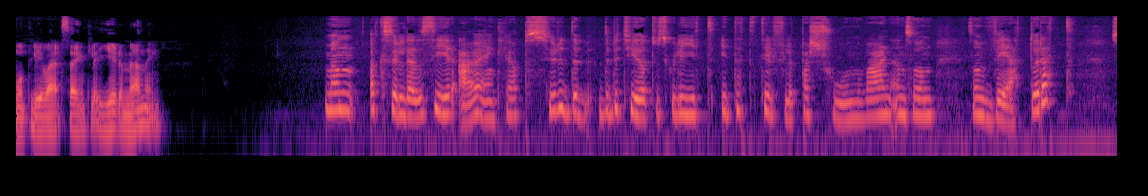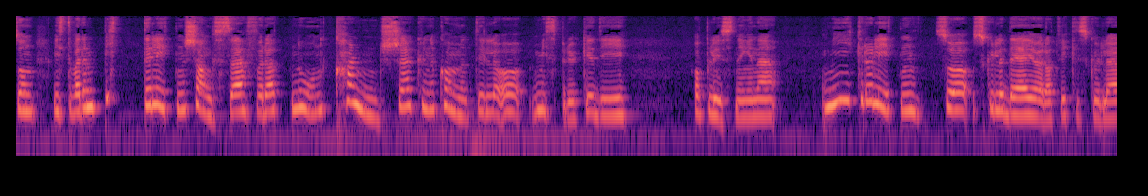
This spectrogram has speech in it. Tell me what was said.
mot liv og helse, egentlig? Gir det mening? Men Aksel, det du sier er jo egentlig absurd. Det, det betyr at du skulle gitt i dette tilfellet personvern en sånn, sånn vetorett. Sånn, hvis det var en bitte liten sjanse for at noen kanskje kunne komme til å misbruke de opplysningene mikroliten, så skulle det gjøre at vi ikke skulle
